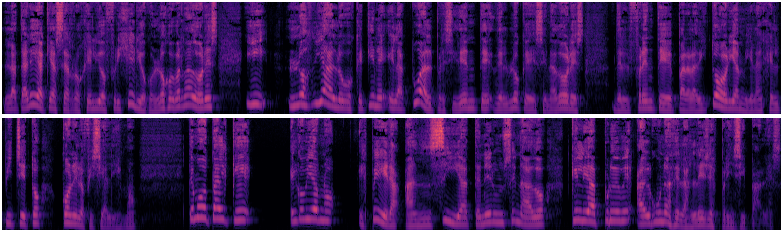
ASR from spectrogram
la tarea que hace Rogelio Frigerio con los gobernadores y los diálogos que tiene el actual presidente del bloque de senadores del Frente para la Victoria, Miguel Ángel Pichetto, con el oficialismo. De modo tal que el gobierno espera, ansía tener un Senado que le apruebe algunas de las leyes principales.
